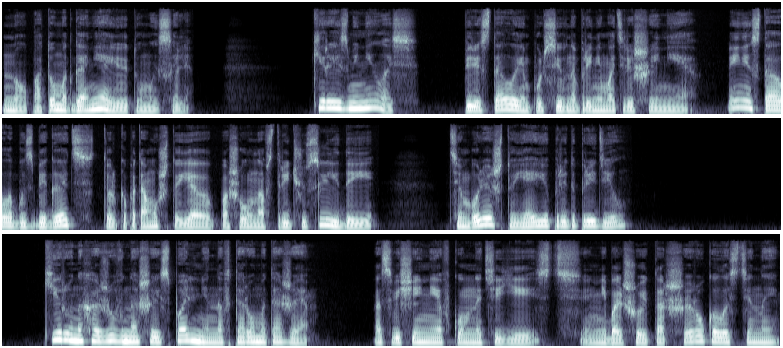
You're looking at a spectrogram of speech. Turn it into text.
но потом отгоняю эту мысль. Кира изменилась, перестала импульсивно принимать решения и не стала бы сбегать только потому, что я пошел навстречу с Лидой, тем более, что я ее предупредил. Киру нахожу в нашей спальне на втором этаже – Освещение в комнате есть, небольшой торшер около стены.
